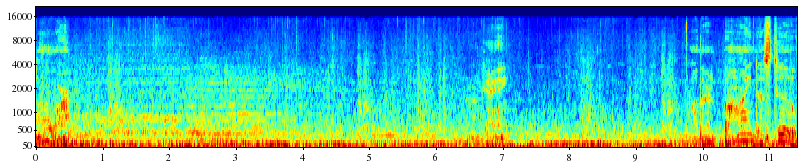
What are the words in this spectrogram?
Oh, more. Okay. Oh, they're behind us, too.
